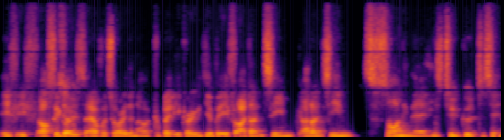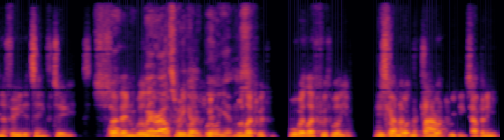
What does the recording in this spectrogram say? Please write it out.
If if Oscar So- goes to AlphaTauri, then I completely agree with you. But if I don't see him, I don't see him signing there. He's too good to sit in a feeder team for two years. So Well, then where else would he we're go? left with- Williams? We're left with well, we're left with Williams. He's So going to what, McLaren. what do we think's happening?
